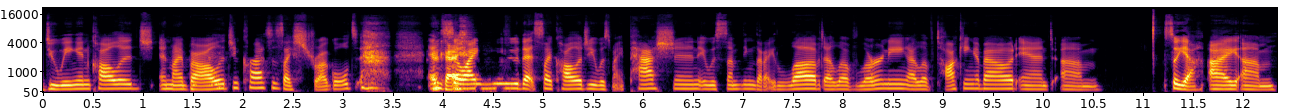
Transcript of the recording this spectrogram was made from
doing in college and my biology classes i struggled. And okay. so i knew that psychology was my passion. It was something that i loved. I love learning. I love talking about. And um, so yeah i um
